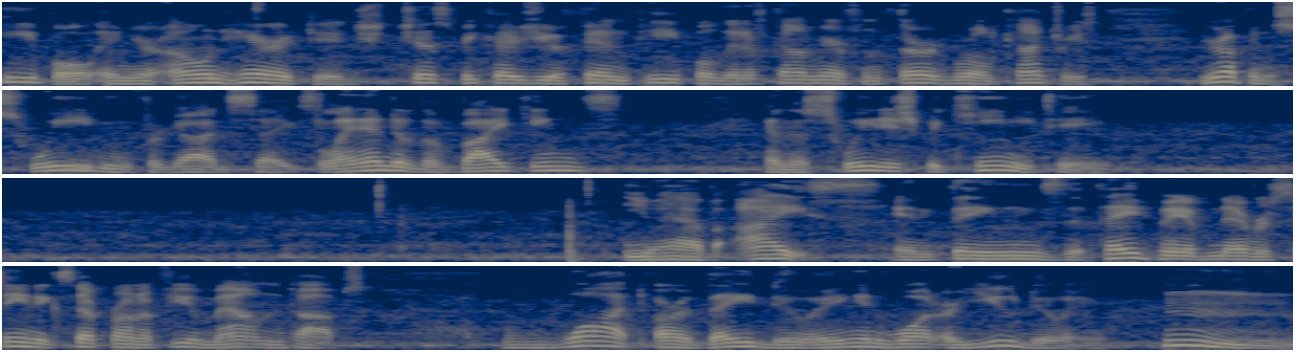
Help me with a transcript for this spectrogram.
people and your own heritage just because you offend people that have come here from third world countries? You're up in Sweden, for God's sakes, land of the Vikings and the Swedish bikini team. You have ice and things that they may have never seen except for on a few mountaintops. What are they doing and what are you doing? Hmm.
